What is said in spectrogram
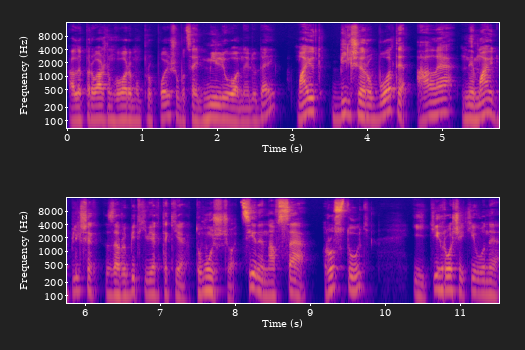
але переважно говоримо про Польщу, бо це мільйони людей. Мають більше роботи, але не мають більше заробітків як таких, тому що ціни на все ростуть, і ті гроші, які вони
